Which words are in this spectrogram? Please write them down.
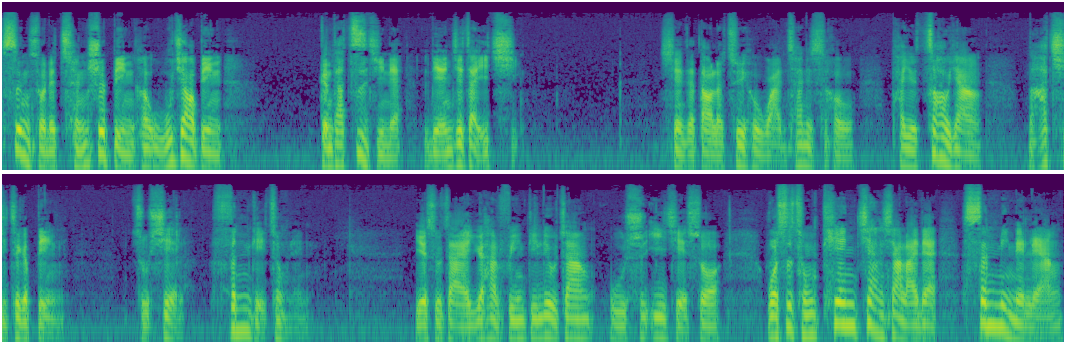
圣所的城市饼和无酵饼，跟他自己呢连接在一起。现在到了最后晚餐的时候，他又照样。拿起这个饼，煮谢了，分给众人。耶稣在约翰福音第六章五十一节说：“我是从天降下来的生命的粮，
